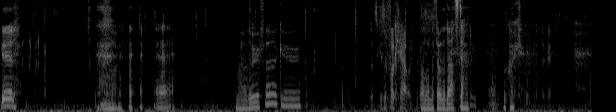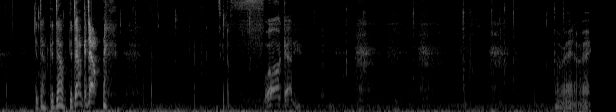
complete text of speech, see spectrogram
Good. Motherfucker. Let's get the fuck out. Hold on, let me throw the dots down. Real quick. Okay. Get down, get down, get down, get down! Let's get the fuck out of here. Alright, alright.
